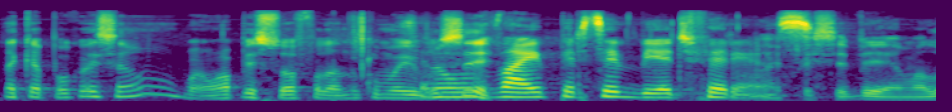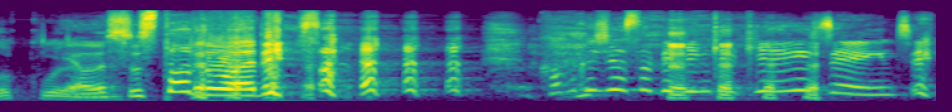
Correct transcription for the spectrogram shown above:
daqui a pouco vai ser um, uma pessoa falando como eu e você. Não vai perceber a diferença. Vai perceber, é uma loucura. É né? assustador isso. como que eu já sabia quem que é, gente?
